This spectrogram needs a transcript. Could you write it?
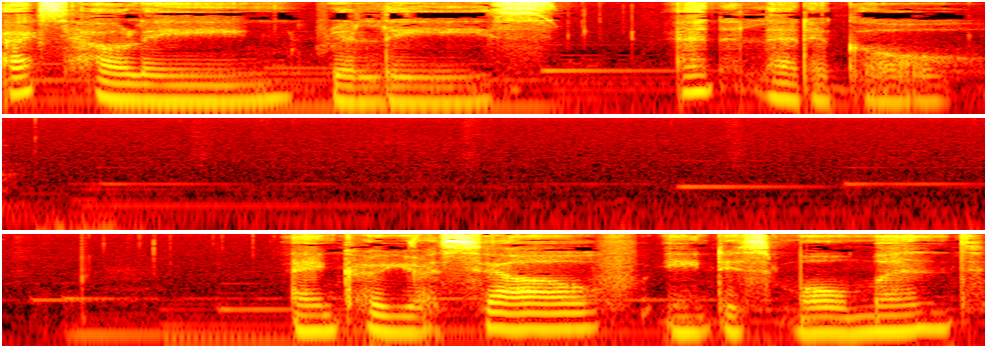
exhaling release and let it go. Anchor yourself in this moment,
